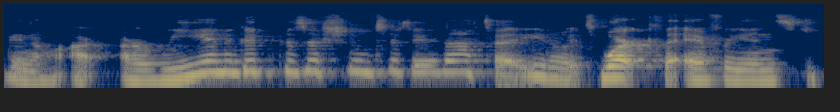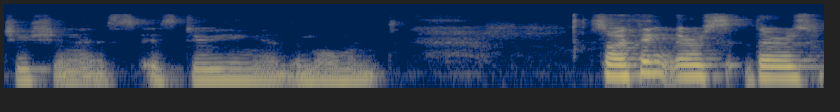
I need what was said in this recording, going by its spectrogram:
you know, are, are we in a good position to do that? Uh, you know, it's work that every institution is is doing at the moment. So I think there's there's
